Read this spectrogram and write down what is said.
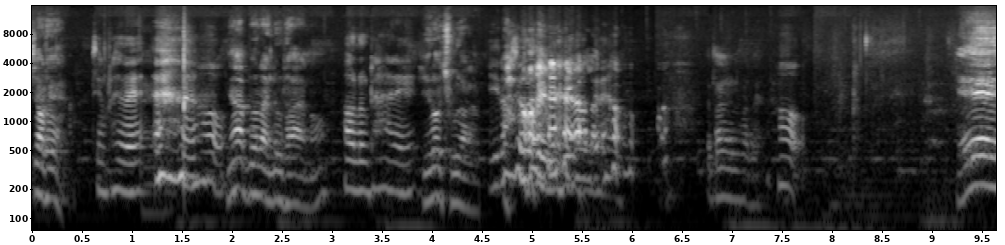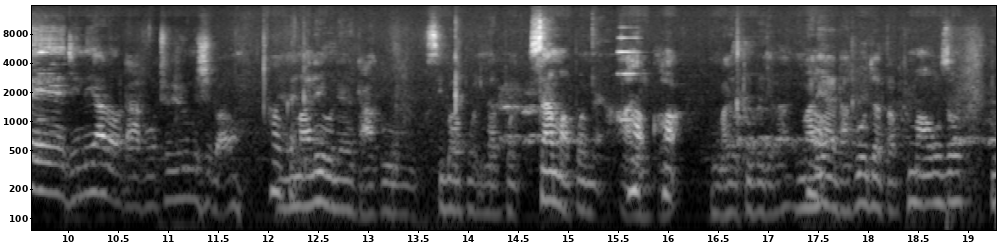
ကြောက်တယ်ကျင်းဖဲပဲဟုတ်ညပြောလိုက်လှုပ်ထားရနော်ဟုတ်လုပ်ထားတယ်ရေတော့ချူလာတာဒီတော့ဆိုရင်ဟုတ်တယ်ဟုတ်အတိုင်းပါလေဟုတ်ဟေးဒီနေ့ကတော့ဒါကိုထွေးထွေးမရှိပါဘူးဟုတ်ကဲ့ဒီမလေးကိုလည်းဒါကိုစီးပွားပွင့်လက်ပွင့်စမ်းမှာပွင့်မယ်အားဟုတ်ဟုတ်ဒီမလေးထိုးပေးကြလားဒီမလေးကဒါကိုကြတော့ပထမအောင်ဆုံးလူ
